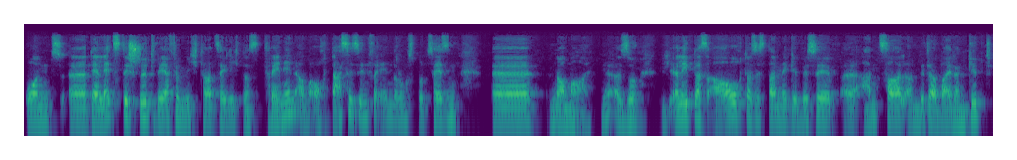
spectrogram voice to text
und äh, der letzte Schritt wäre für mich tatsächlich das Trennen, aber auch das ist in Veränderungsprozessen äh, normal. Ne? Also ich erlebe das auch, dass es dann eine gewisse äh, Anzahl an Mitarbeitern gibt,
